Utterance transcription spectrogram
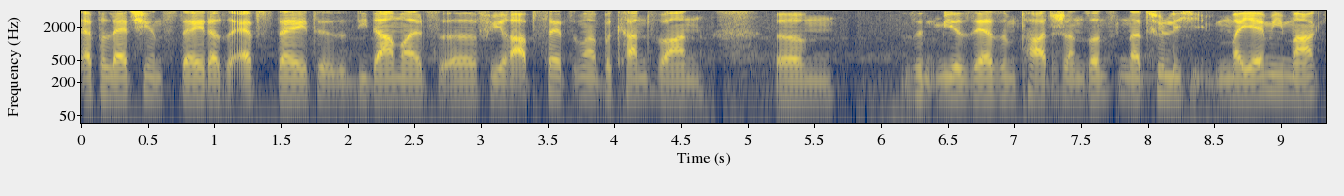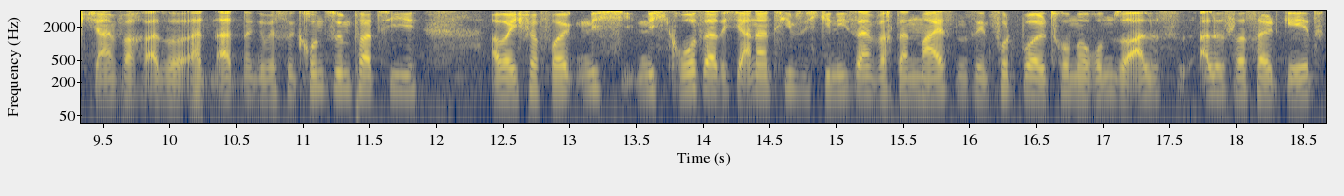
Appalachian State, also App State, die damals äh, für ihre Upsets immer bekannt waren, ähm, sind mir sehr sympathisch. Ansonsten natürlich Miami mag ich einfach, also hat, hat eine gewisse Grundsympathie aber ich verfolge nicht, nicht großartig die anderen Teams. Ich genieße einfach dann meistens den Football drumherum, so alles, alles was halt geht.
